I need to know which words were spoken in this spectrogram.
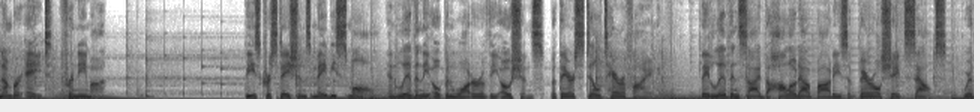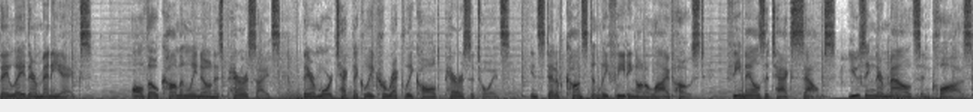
Number 8. Phronima These crustaceans may be small and live in the open water of the oceans, but they are still terrifying. They live inside the hollowed-out bodies of barrel-shaped salps, where they lay their many eggs. Although commonly known as parasites, they are more technically correctly called parasitoids. Instead of constantly feeding on a live host, females attack salps, using their mouths and claws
